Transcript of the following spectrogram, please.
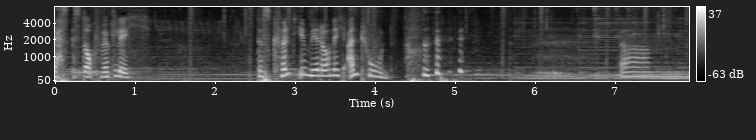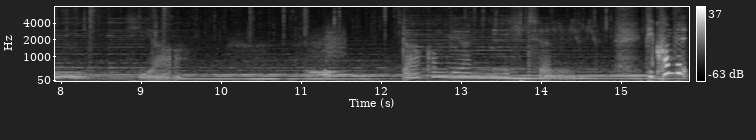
Das ist doch wirklich... Das könnt ihr mir doch nicht antun. ähm, hier. Da kommen wir nicht hin. Wie kommen wir...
